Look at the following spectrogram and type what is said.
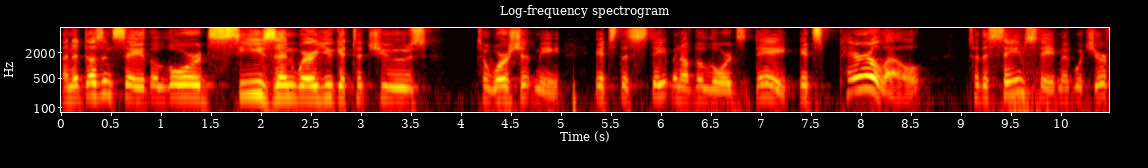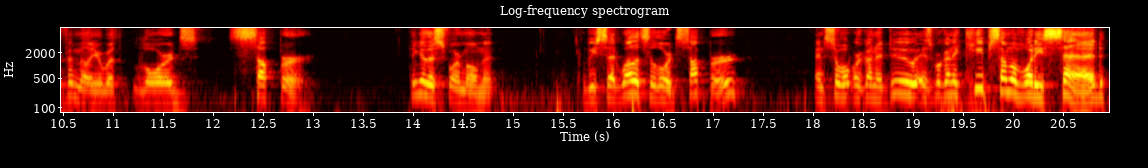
and it doesn't say the Lord's season where you get to choose to worship me. It's the statement of the Lord's day. It's parallel to the same statement which you're familiar with, Lord's Supper. Think of this for a moment. We said, well, it's the Lord's Supper. And so, what we're going to do is we're going to keep some of what he said,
